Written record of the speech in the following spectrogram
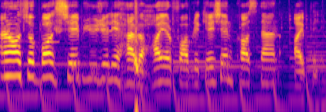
And also box shape usually have a higher fabrication cost than I-pilling.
